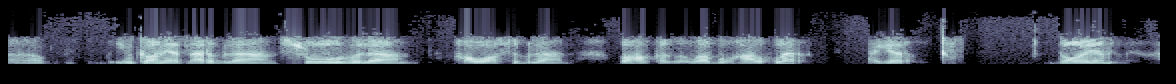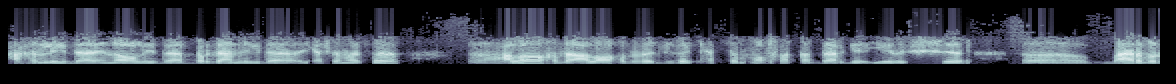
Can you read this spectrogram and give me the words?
e, imkoniyatlari bilan suvi bilan havosi bilan va hokazo va bu xalqlar agar doim faxrlikda inoqlikda birdamlikda yashamasa e, alohida alohida juda katta muvaffaqiyatlarga erishishi Э, baribir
